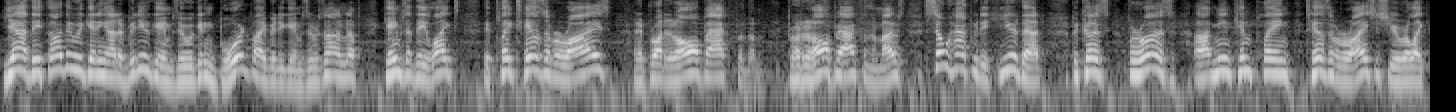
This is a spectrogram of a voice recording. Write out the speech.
yeah, they thought they were getting out of video games. They were getting bored by video games. There was not enough games that they liked. They played Tales of Arise, and it brought it all back for them brought it all back for them. I was so happy to hear that because for us, uh, me and Kim playing Tales of Arise this year, we're like,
